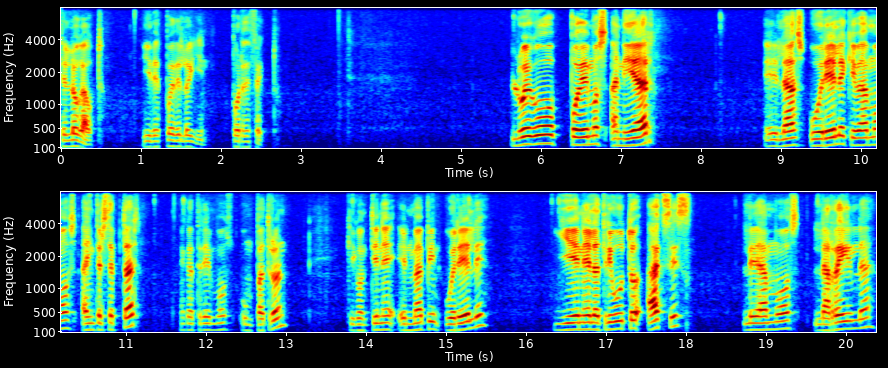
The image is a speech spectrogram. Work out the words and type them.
logout y después del login. por defecto. Luego podemos anidar eh, las URL que vamos a interceptar. Acá tenemos un patrón que contiene el mapping URL y en el atributo access le damos la regla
